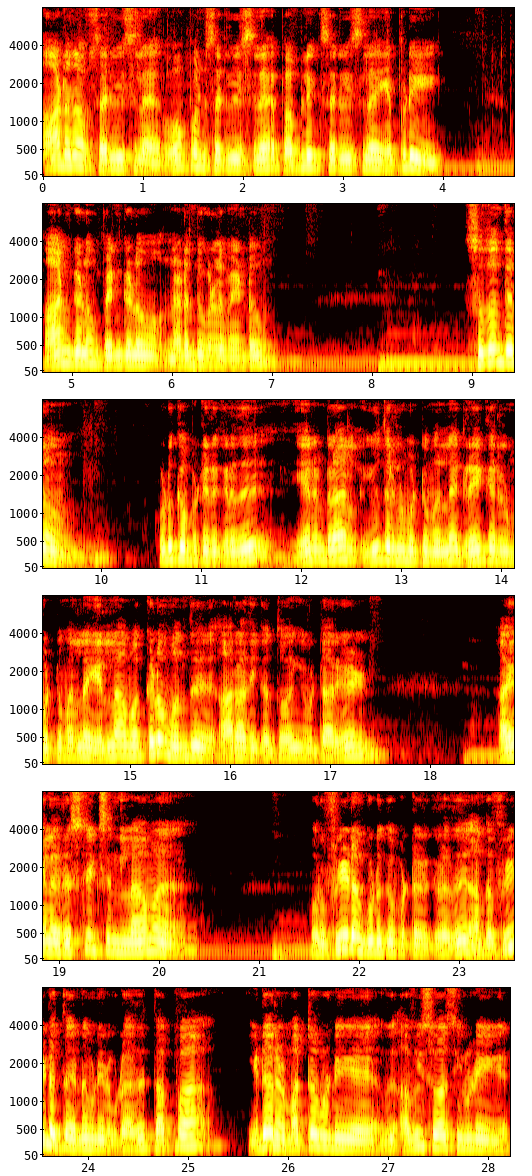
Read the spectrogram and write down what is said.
ஆர்டர் ஆஃப் சர்வீஸில் ஓப்பன் சர்வீஸில் பப்ளிக் சர்வீஸில் எப்படி ஆண்களும் பெண்களும் நடந்து கொள்ள வேண்டும் சுதந்திரம் கொடுக்கப்பட்டிருக்கிறது. ஏனென்றால் யூதர்கள் மட்டுமல்ல கிரேக்கர்கள் மட்டுமல்ல எல்லா மக்களும் வந்து ஆராதிக்க துவங்கி விட்டார்கள் அதில் ரெஸ்ட்ரிக்ஷன் இல்லாமல் ஒரு ஃப்ரீடம் கொடுக்கப்பட்டிருக்கிறது. அந்த ஃப்ரீடத்தை என்ன பண்ணிடக்கூடாது? தப்பாக இடர மற்றவர்களுடைய அவிசுவாசிகளுடைய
